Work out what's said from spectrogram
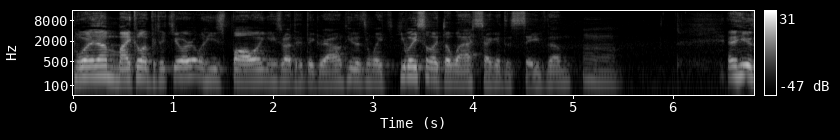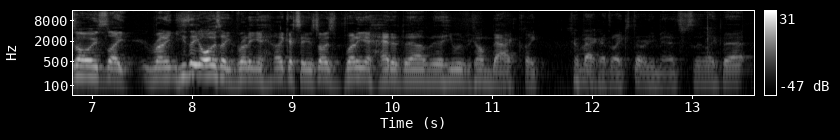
one of them, Michael in particular, when he's falling, he's about to hit the ground. He doesn't wait. He waits till like the last second to save them. Mm. And he was always like running. He's like always like running. Like I said, he was always running ahead of them, and then he would come back like come back after like thirty minutes or something like that.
